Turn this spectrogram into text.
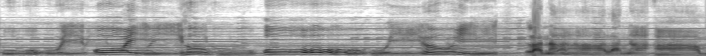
โอ้ยโอ้ยโอ้โอ้ยโอ้ยละนาละนาอาม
